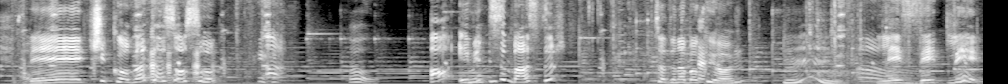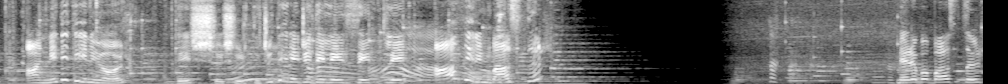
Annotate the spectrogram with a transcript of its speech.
ve çikolata sosu. Oh. Aa, emin misin Buster? Tadına bakıyor. Hmm, lezzetli. Anne de deniyor. Ve şaşırtıcı derecede lezzetli. Aferin Buster. Merhaba Buster.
